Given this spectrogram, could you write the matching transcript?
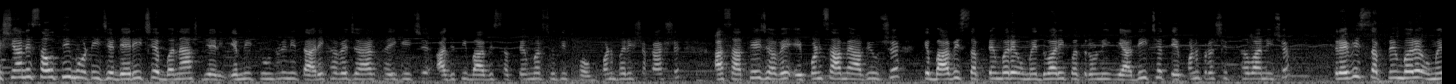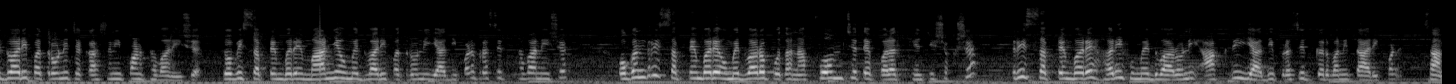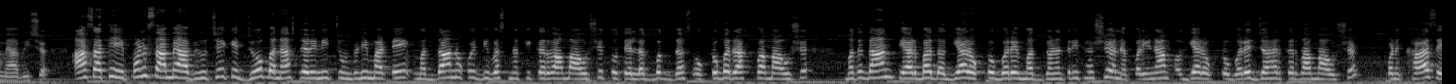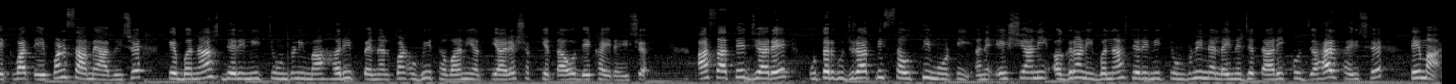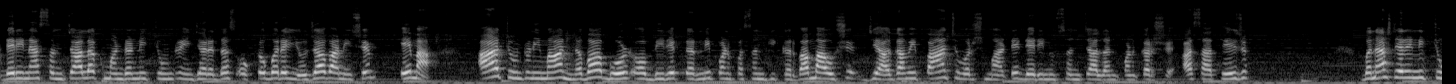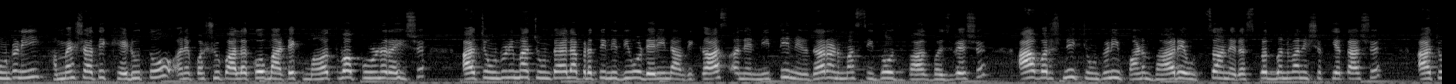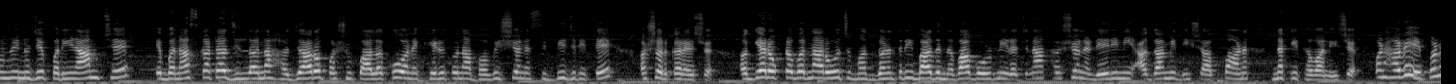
એશિયાની સૌથી મોટી જે ડેરી છે, બનાસ ડેરી, એમની ચૂંટણીની તારીખ હવે જાહેર થઈ ગઈ છે. આજથી બાવીસ સપ્ટેમ્બર સુધી ફોર્મ પણ ભરી શકાશે. આ સાથે જ હવે એ પણ સામે આવ્યું છે કે બાવીસ સપ્ટેમ્બરે ઉમેદવારી પત્રોની યાદી છે, તે પણ પ્રસિદ્ધ થવાની છે. ત્રેવીસ સપ્ટેમ્બરે ઉમેદવારી પત્રોની ચકાસણી પણ થવાની છે. ચોવીસ સપ્ટેમ્બરે માન્ય ઉમેદવારી પત્રોની યાદી પણ પ્રસિદ્ધ થવાની છે. ઓગણત્રીસ સપ્ટેમ્બરે ઉમેદવારો પોતાના ફોર્મ છે, તે પરત ખેંચી શકશે. ત્રીસ સપ્ટેમ્બરે હરીફ ઉમેદવારોની આખરી યાદી પ્રસિદ્ધ કરવાની તારીખ પણ સામે આવી છે. આ સાથે એ પણ સામે આવ્યું છે કે જો બનાસ ડેરીની ચૂંટણી માટે મતદાનનો કોઈ દિવસ નક્કી કરવામાં આવશે, તો તે લગભગ દસ ઓક્ટોબર રાખવામાં આવશે. મતદાન ત્યારબાદ અગિયાર ઓક્ટોબરે મતગણતરી થશે અને પરિણામ અગિયાર ઓક્ટોબરે જાહેર કરવામાં આવશે. પણ ખાસ એક વાત એ પણ સામે આવી છે કે બનાસ ડેરીની ચૂંટણીમાં હરીફ પેનલ પણ ઊભી થવાની અત્યારે શક્યતાઓ દેખાઈ રહી છે. આ સાથે જ્યારે ઉત્તર ગુજરાતની સૌથી મોટી અને એશિયાની અગ્રણી બનાસ ડેરીની ચૂંટણીને લઈને જે તારીખો જાહેર થઈ છે, તેમાં ડેરીના સંચાલક મંડળની ચૂંટણી જ્યારે દસ ઓક્ટોબરે યોજાવાની છે, એમાં આ ચૂંટણીમાં નવા બોર્ડ ઓફ ડિરેક્ટરની પણ પસંદગી કરવામાં આવશે, જે આગામી પાંચ વર્ષ માટે ડેરીનું સંચાલન પણ કરશે. આ સાથે જ બનાસ ડેરીની ચૂંટણી હંમેશાથી ખેડૂતો અને પશુપાલકો માટે એક મહત્વપૂર્ણ રહી છે. આ ચૂંટણીમાં ચૂંટાયેલા પ્રતિનિધિઓ ડેરીના વિકાસ અને નીતિ નિર્ધારણમાં સીધો જ ભાગ ભજવે છે. આ વર્ષની ચૂંટણી પણ ભારે ઉત્સાહ અને રસપ્રદ બનવાની શક્યતા છે. આ ચૂંટણીનું જે પરિણામ છે એ બનાસકાંઠા જિલ્લાના હજારો પશુપાલકો અને ખેડૂતોના ભવિષ્યને સીધી જ રીતે અસર કરે છે. અગિયાર ઓક્ટોબરના રોજ મતગણતરી બાદ નવા બોર્ડની રચના થશે અને ડેરીની આગામી દિશા પણ નક્કી થવાની છે. પણ હવે એ પણ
